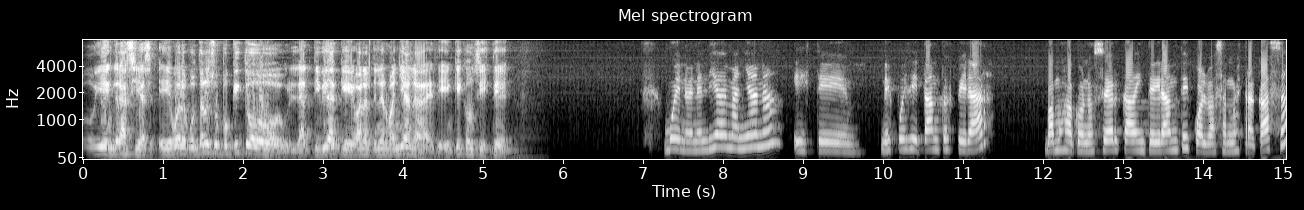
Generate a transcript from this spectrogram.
Todo bien, gracias. Eh, bueno, contanos un poquito la actividad que van a tener mañana, en qué consiste. Bueno, en el día de mañana, este, después de tanto esperar, vamos a conocer cada integrante cuál va a ser nuestra casa.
